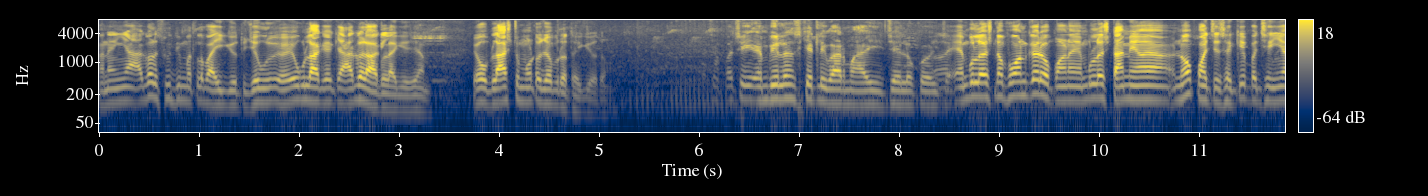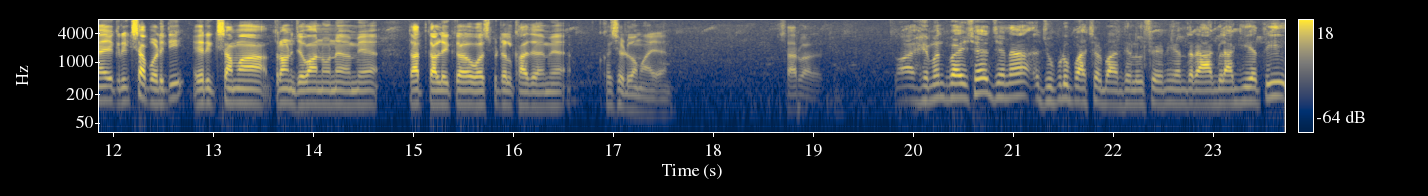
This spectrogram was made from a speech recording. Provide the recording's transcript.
અને અહીંયા આગળ સુધી મતલબ આવી ગયું હતું. જેવું એવું લાગે કે આગળ આગ લાગી છે એમ. એવો બ્લાસ્ટ મોટો જબરો થઈ ગયો હતો. પછી એમ્બ્યુલન્સ કેટલી વારમાં આવી જે લોકો એમ્બ્યુલન્સનો ફોન કર્યો પણ એમ્બ્યુલન્સ ટાઈમે ન પહોંચી શકી. પછી અહીંયા એક રિક્ષા પડી હતી. એ રિક્ષામાં ત્રણ જવાનોને અમે તાત્કાલિક હોસ્પિટલ ખાતે અમે ખસેડવામાં આવ્યા સારવાર. હેમંતભાઈ છે, જેના ઝૂંપડું પાછળ બાંધેલું છે. એની અંદર આગ લાગી હતી.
